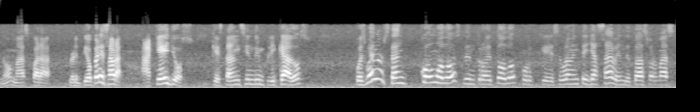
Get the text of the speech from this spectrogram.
¿no? Más para Florentino Pérez. Ahora, aquellos que están siendo implicados, pues bueno, están cómodos dentro de todo porque seguramente ya saben de todas formas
